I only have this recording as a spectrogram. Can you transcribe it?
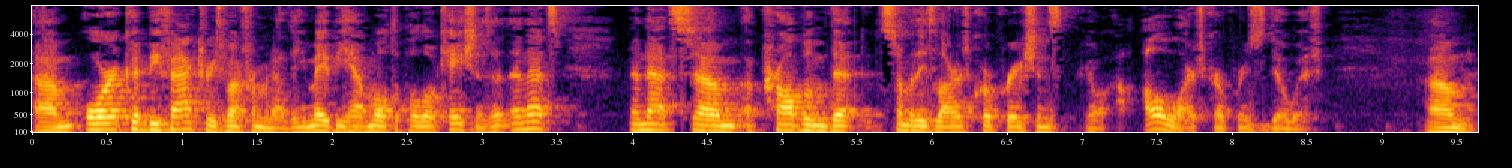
Um, or it could be factories one from another. You maybe have multiple locations, and, and that's and that's um, a problem that some of these large corporations, you know, all large corporations deal with. Um,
